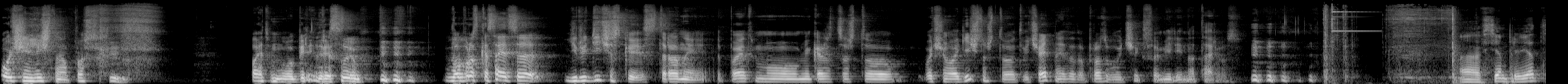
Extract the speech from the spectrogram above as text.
Очень личный вопрос. Поэтому мы его переадресуем. Вопрос касается юридической стороны. Поэтому мне кажется, что очень логично, что отвечать на этот вопрос будет человек с фамилией Нотариус. А, Всем привет,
